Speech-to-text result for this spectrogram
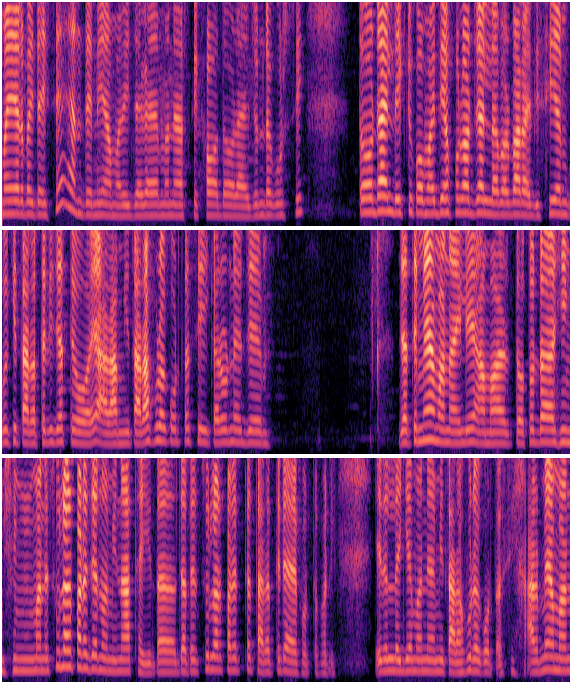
মাইয়ার বাড়িতে আইছে। হেনতেনই আমার এই জায়গায় মানে আজকে খাওয়া-দাওয়ার আয়োজনটা করছি। তো ডাইলটা একটু কমাই দিয়া পোলাওর জালটা আবার বাড়ায় দিছি। আমি কই কি তাড়াতাড়ি যাতে হয়। আর আমি তাড়াহুড়া করতাছি এই কারণে যে যাতে মেহমান আইলে আমার ততটা হিমশিম মানে চুলার পাড়ে যেন আমি না থাকি। তা যাতে চুলার পাড়েতে তাড়াতাড়ি আয়া পড়তে পারি। এটার লাইগা মানে আমি তাড়াহুড়া করতাছি। আর মেহমান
